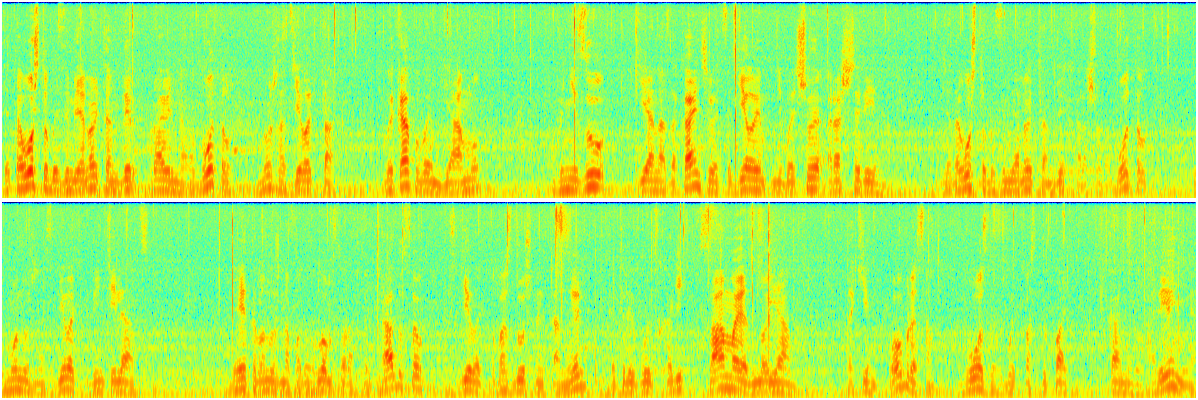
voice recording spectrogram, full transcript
Для того, чтобы земляной тандыр правильно работал, нужно сделать так. Выкапываем яму. Внизу, где она заканчивается, делаем небольшое расширение. Для того, чтобы земляной тандыр хорошо работал, ему нужно сделать вентиляцию. Для этого нужно под углом 45 градусов сделать воздушный тоннель, который будет входить в самое дно ямы. Таким образом воздух будет поступать в камеру горения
